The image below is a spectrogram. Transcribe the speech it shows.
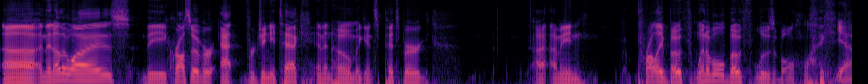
Uh, and then otherwise, the crossover at Virginia Tech and then home against Pittsburgh. I, I mean, probably both winnable, both losable. Like, yeah,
